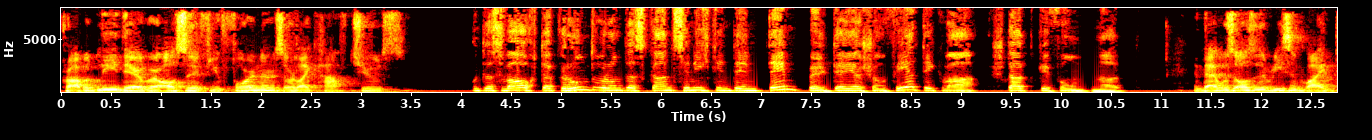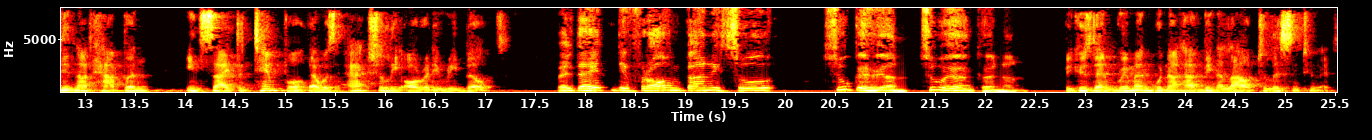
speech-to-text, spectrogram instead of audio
Probably there were also a few foreigners or like half Jews. Und das war auch der Grund, warum das Ganze nicht in dem Tempel, der ja schon fertig war, stattgefunden hat. And that was also the reason why it did not happen inside the temple that was actually already rebuilt. Weil da hätten die Frauen gar nicht so zugehören, zuhören können. Because then women would not have been allowed to listen to it.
